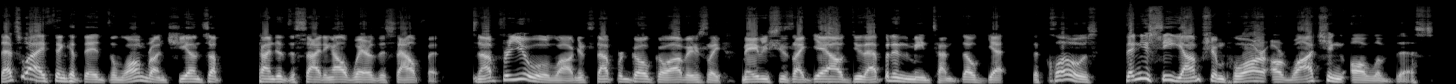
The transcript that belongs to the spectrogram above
that's why I think at the, the long run, she ends up kind of deciding, I'll wear this outfit. It's not for you, Oolong. It's not for Goku, obviously. Maybe she's like, yeah, I'll do that. But in the meantime, they'll get the clothes. Then you see Yamcha and Puar are watching all of this.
